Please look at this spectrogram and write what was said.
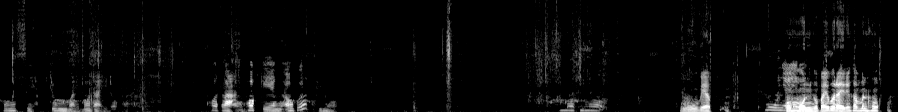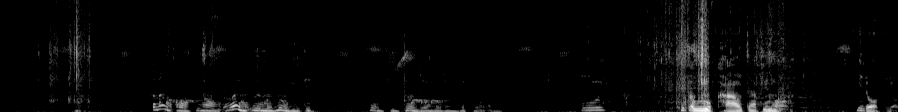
ของเสียบจงไหวบ่ได้ดอกพอหลางพอแกงเอาเบิดพี่น้องมาพี่น้องโอ้แบบหมูใหญ่ผมหมุนเข้าไปบ่ได้เด้อครับมันหกก็นั่ง ออกพี่น้องเอ้ยมืออื่นมือหื้อเฮ็ดดิเพิ่งทีเพิ่งเรียนเลยเดินเฮ็ดเพิ่งอันนี้อุ้ยที่ตรงหนูกขาวจ้ะพี่น้องมีดอกเดียว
